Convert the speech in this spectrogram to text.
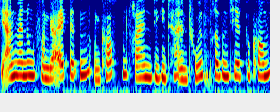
die Anwendung von geeigneten und kostenfreien digitalen Tools präsentiert bekommen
